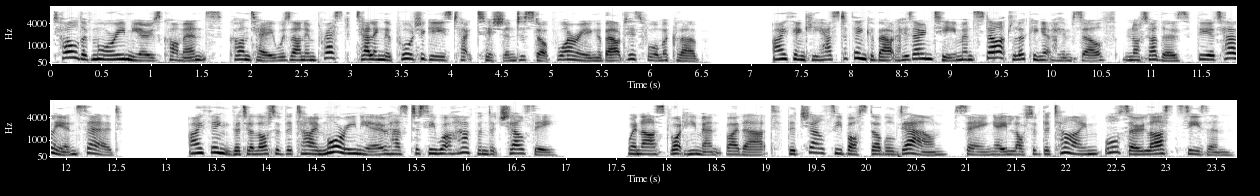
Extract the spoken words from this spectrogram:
Told of Mourinho's comments, Conte was unimpressed, telling the Portuguese tactician to stop worrying about his former club. I think he has to think about his own team and start looking at himself, not others, the Italian said. I think that a lot of the time Mourinho has to see what happened at Chelsea. When asked what he meant by that, the Chelsea boss doubled down, saying a lot of the time, also last season.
